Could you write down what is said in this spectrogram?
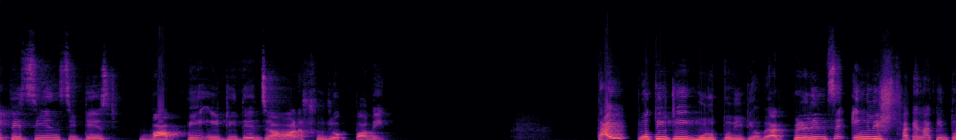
efficiency test বা পিইটিতে যাওয়ার সুযোগ পাবে। তাই প্রতিটি গুরুত্ব দিতে হবে। আর প্রিলিমসে ইংলিশ থাকে না, কিন্তু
